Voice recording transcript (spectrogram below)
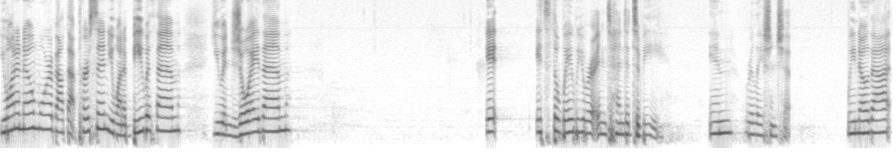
You want to know more about that person, you want to be with them, you enjoy them. It, it's the way we were intended to be in relationship. We know that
